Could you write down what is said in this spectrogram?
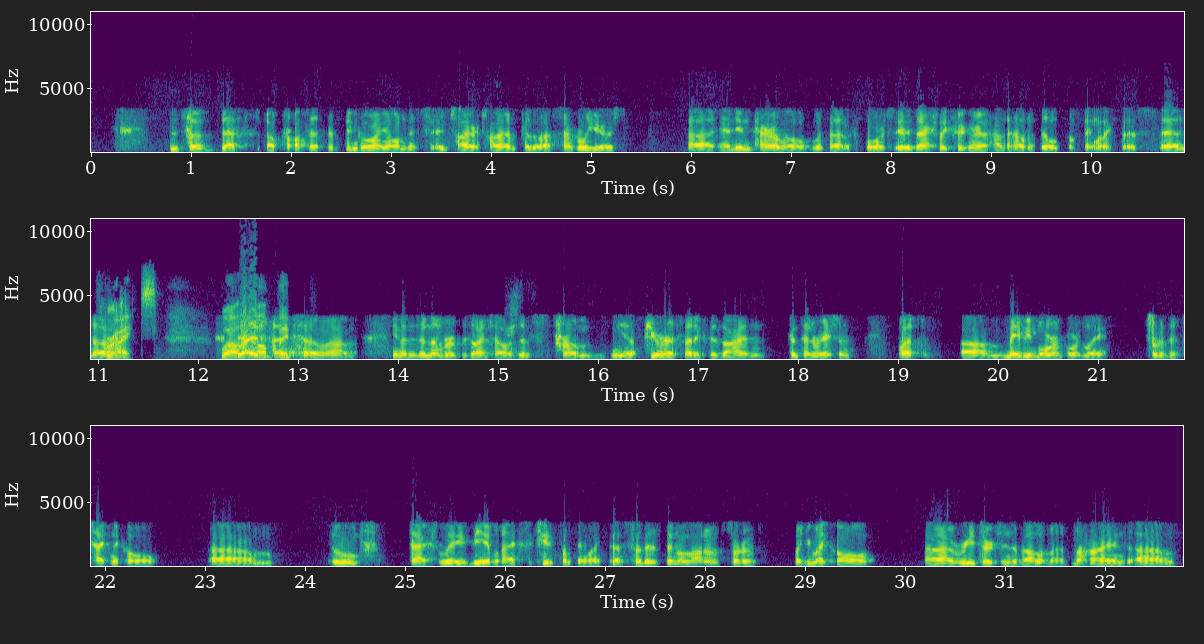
so that's a process that's been going on this entire time for the last several years. Uh, and in parallel with that, of course, is actually figuring out how the hell to build something like this. And uh, right. Well, right? well but, and so um, you know, there's a number of design challenges from you know pure aesthetic design considerations, but um, maybe more importantly, sort of the technical um, oomph to actually be able to execute something like this. So there's been a lot of sort of what you might call uh, research and development behind um,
